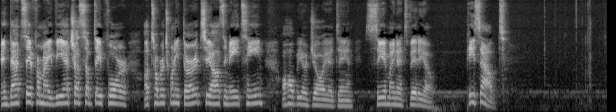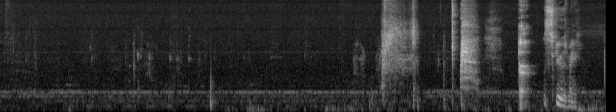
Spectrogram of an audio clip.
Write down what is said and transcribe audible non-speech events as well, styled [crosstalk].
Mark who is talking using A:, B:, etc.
A: And that's it for my VHS update for October 23rd, 2018. I hope you enjoy it, and see you in my next video. Peace out. [sighs] Excuse me.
